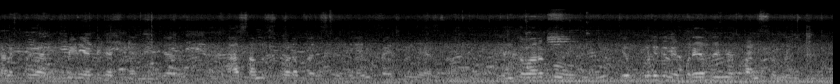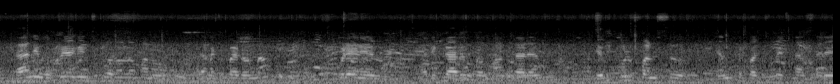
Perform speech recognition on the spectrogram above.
కలెక్టర్ గారు ఇమ్మీడియట్గా స్పందించారు. ఆ సమస్య కూడా పరిష్కరించడానికి ప్రయత్నం చేస్తాం. ఇంతవరకు ఎప్పుడుకి విపరీతంగా ఫండ్స్ ఉన్నాయి. కానీ ఉపయోగించుకోవడంలో మనం వెనకబడి ఉన్నాం. ఇప్పుడే నేను అధికారులతో మాట్లాడాను. టెంపుల్ ఫండ్స్ ఎంత ఖర్చు పెట్టినా సరే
